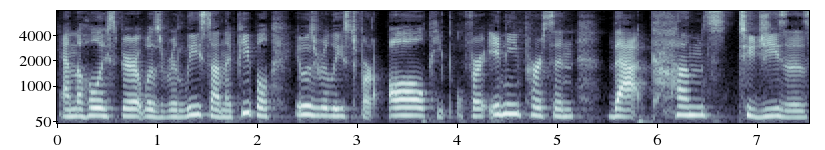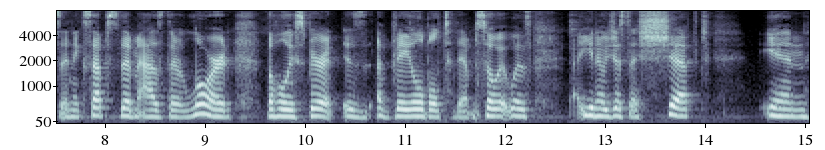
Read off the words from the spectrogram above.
and the Holy Spirit was released on the people, it was released for all people, for any person that comes to Jesus and accepts them as their Lord, the Holy Spirit is available to them. So it was, you know, just a shift in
